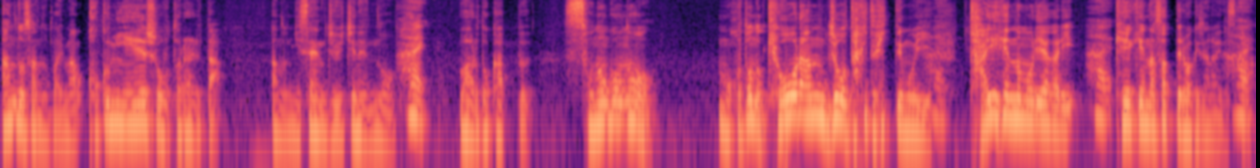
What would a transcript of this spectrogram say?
安藤さんの場合、まあ、国民栄誉賞を取られた、あの2011年のはい。ワールドカップ、その後の、もうほとんど狂乱状態と言ってもいい、はい。大変な盛り上がり、はい。経験なさってるわけじゃないですか。はい。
